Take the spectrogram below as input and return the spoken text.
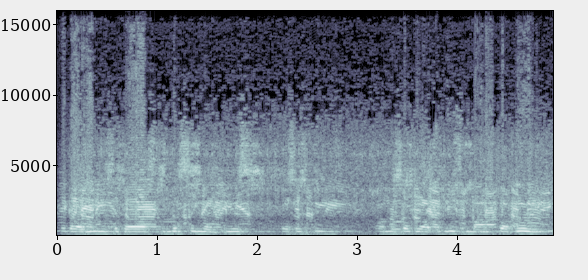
ਖਿਡਾਰੀ ਸਰਦਾਰ ਸੁੰਦਰ ਸਿੰਘ ਐਮਪੀਐਸ ਐਸਐਸਪੀ ਅੰਮ੍ਰਿਤਸਰ ਦੇ ਆਪ ਜੀ ਸਨਮਾਨ ਕਰਦੇ ਹੋਏ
